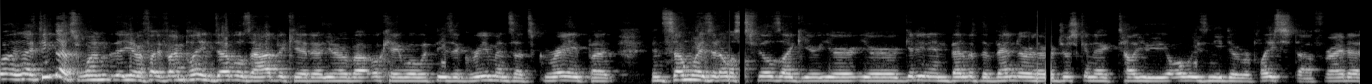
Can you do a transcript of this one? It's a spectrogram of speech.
Well, I think that's one. You know, if, if I'm playing devil's advocate, uh, you know, about okay, well, with these agreements, that's great, but in some ways, it almost feels like you're you're you're getting in bed with the vendor, and they're just going to tell you you always need to replace stuff, right? Uh,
